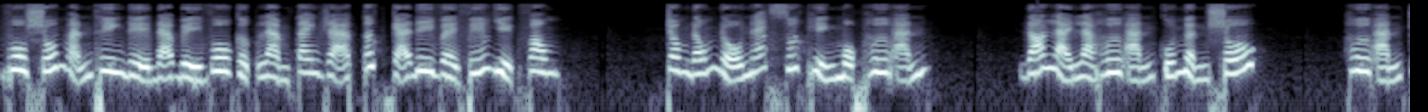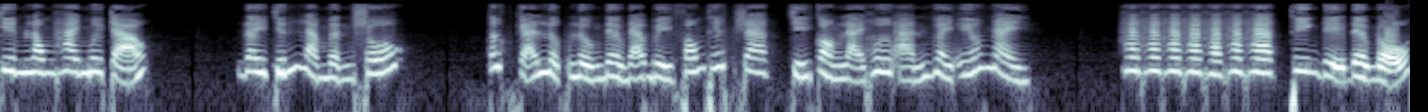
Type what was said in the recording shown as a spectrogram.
Vô số mảnh thiên địa đã bị vô cực làm tan rã tất cả đi về phía diệt phong. Trong đống đổ nát xuất hiện một hư ảnh. Đó lại là hư ảnh của mệnh số. Hư ảnh kim long 20 trảo. Đây chính là mệnh số. Tất cả lực lượng đều đã bị phóng thiết ra, chỉ còn lại hư ảnh gầy yếu này. Ha ha ha ha ha ha ha, thiên địa đều nổ.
